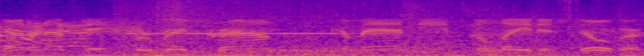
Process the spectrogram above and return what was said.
Got an update for Red Crown? Command needs the latest. Over.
